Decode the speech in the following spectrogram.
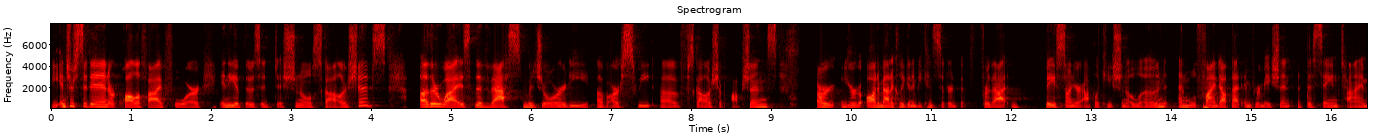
be interested in or qualify for any of those additional scholarships. Otherwise, the vast majority of our suite of scholarship options are you're automatically going to be considered for that based on your application alone and we'll find out that information at the same time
